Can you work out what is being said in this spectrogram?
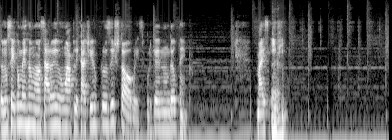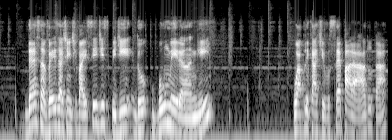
Eu não sei como eles não lançaram um aplicativo para os stories, porque não deu tempo. Mas É. enfim. Dessa vez a gente vai se despedir do Boomerang, o aplicativo separado, tá?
